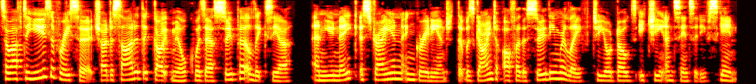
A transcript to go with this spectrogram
So, after years of research, I decided that goat milk was our super elixir and unique Australian ingredient that was going to offer the soothing relief to your dog's itchy and sensitive skin.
